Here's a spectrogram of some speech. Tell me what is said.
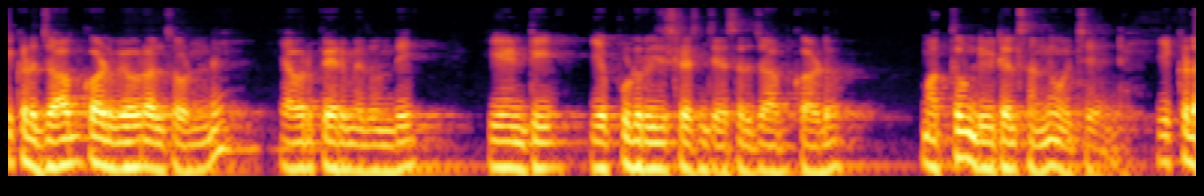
ఇక్కడ జాబ్ కార్డు వివరాలు చూడండి. ఎవరి పేరు మీద ఉంది? ఏంటి? ఎప్పుడు రిజిస్ట్రేషన్ చేశారు జాబ్ కార్డు? మొత్తం డీటెయిల్స్ అన్నీ వచ్చాయండి. ఇక్కడ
